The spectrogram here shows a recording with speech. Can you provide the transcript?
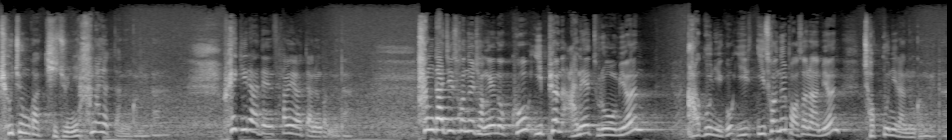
표준과 기준이 하나였다는 겁니다. 획일화된 사회였다는 겁니다. 한 가지 선을 정해놓고 이 편 안에 들어오면 아군이고 이, 이 선을 벗어나면 적군이라는 겁니다.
